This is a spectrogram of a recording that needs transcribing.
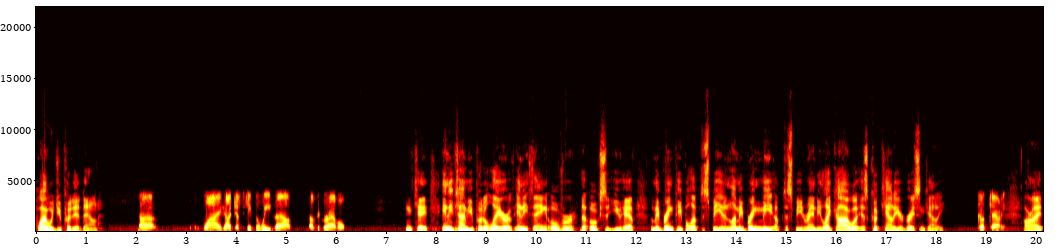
Why would you put it down? Uh, why? Uh, just to keep the weeds out of the gravel. Okay. Anytime you put a layer of anything over the oaks that you have, let me bring people up to speed and let me bring me up to speed, Randy. Lake Kiowa is Cooke County or Grayson County? Cooke County. All right.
